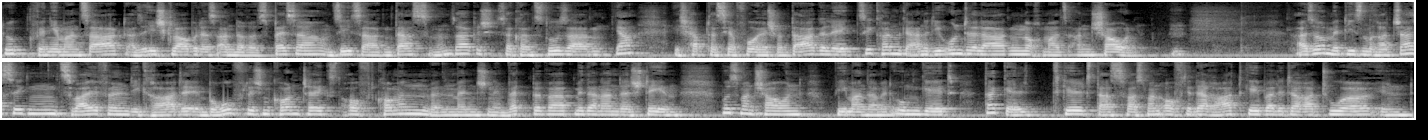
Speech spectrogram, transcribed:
Du, wenn jemand sagt, also ich glaube, das andere ist besser und Sie sagen das, und dann sage ich, dann kannst du sagen, ja, ich habe das ja vorher schon dargelegt, Sie können gerne die Unterlagen nochmals anschauen. Also mit diesen rajasigen Zweifeln, die gerade im beruflichen Kontext oft kommen, wenn Menschen im Wettbewerb miteinander stehen, muss man schauen, wie man damit umgeht. Da gilt, gilt das, was man oft in der Ratgeberliteratur in,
